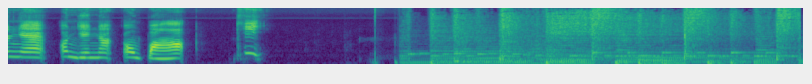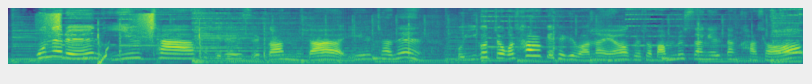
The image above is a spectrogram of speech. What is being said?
사랑해. 언제나 오빠. 오늘은 2일차 후기를 쓸까 합니다. 2일차는 뭐 이것저것 사올 게 되게 많아요. 그래서 만물상에 일단 가서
